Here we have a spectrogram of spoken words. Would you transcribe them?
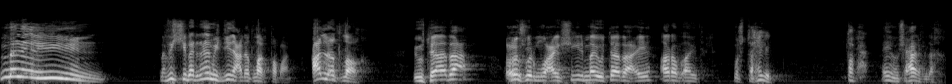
ملايين. ما فيش برنامج ديني على الإطلاق طبعا. على الإطلاق. يتابع عشر معايشين ما يتابع إيه؟ أرب أيدل. مستحيل. طبعا. أيوه مش عارف الأخ.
